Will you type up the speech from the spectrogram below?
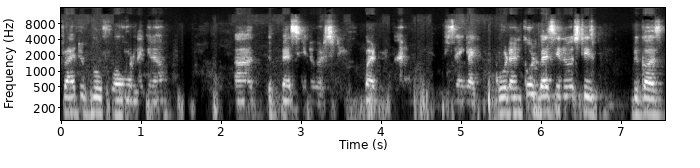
try to go for like you know uh, the best university. But i'm saying like quote unquote best universities because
